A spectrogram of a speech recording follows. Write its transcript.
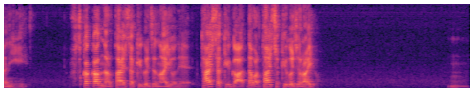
何 ?2 日間なら大した怪我じゃないよね。大した怪我？だから大した怪我じゃないよ。うん。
